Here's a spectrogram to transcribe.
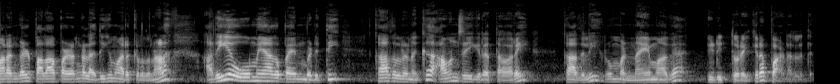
மரங்கள் பலாப்பழங்கள் அதிகமாக இருக்கிறதுனால அதையே ஓமையாக பயன்படுத்தி காதலனுக்கு அவன் செய்கிற தவறை காதலி ரொம்ப நயமாக இடித்துரைக்கிற பாடல் அது.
